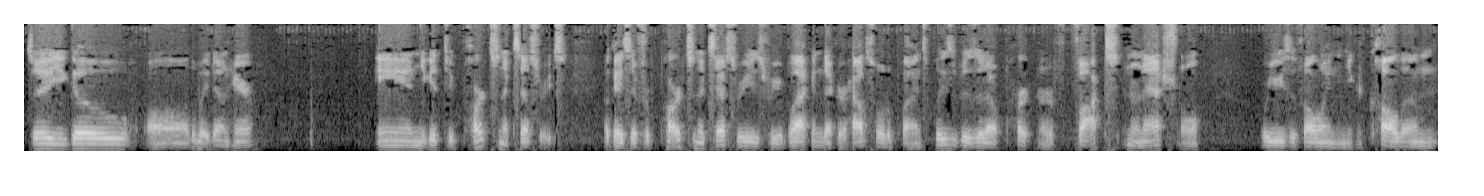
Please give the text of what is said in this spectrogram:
So you go all the way down here, and you get to parts and accessories. Okay, so for parts and accessories for your Black & Decker household appliance, please visit our partner, Fox International, or use the following, and you can call them.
